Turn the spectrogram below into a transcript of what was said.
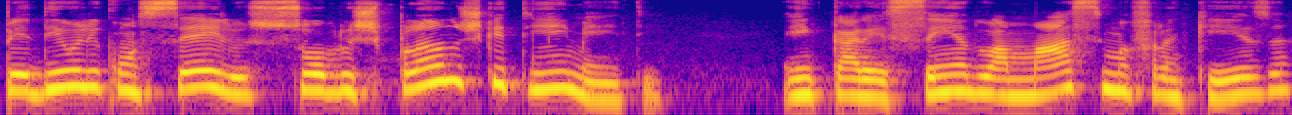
pediu-lhe conselhos sobre os planos que tinha em mente, encarecendo a máxima franqueza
